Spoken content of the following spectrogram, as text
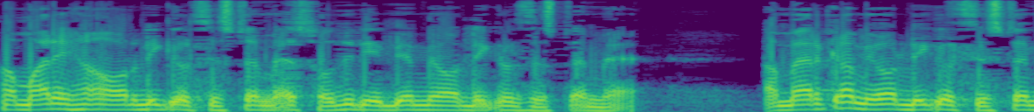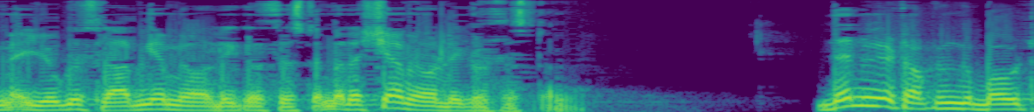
हमारे यहाँ और लीगल सिस्टम है सऊदी अरेबिया में और लीगल सिस्टम है अमेरिका में और लीगल सिस्टम है यूगोस्लाविया में और लीगल सिस्टम है रशिया में और लीगल सिस्टम है। Then we are talking about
